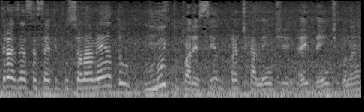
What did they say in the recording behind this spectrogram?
360 em funcionamento, muito parecido, praticamente é idêntico, né?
